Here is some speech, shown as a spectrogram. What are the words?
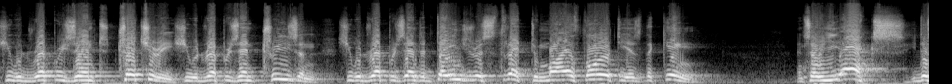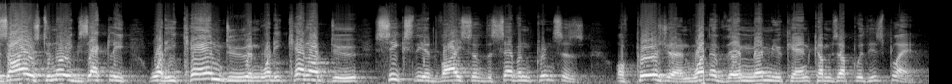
she would represent treachery. She would represent treason. She would represent a dangerous threat to my authority as the king. And so he acts. He desires to know exactly what he can do and what he cannot do, seeks the advice of the seven princes of Persia. And one of them, Memucan, comes up with his plan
